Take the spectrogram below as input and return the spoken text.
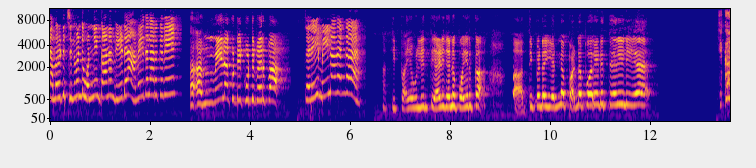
நம்ம வீட்டு சிலுவண்டு ஒன்னையும் காணோம் வீடே அமைதலா இருக்குது. மீனா குட்டி கூட்டி போயிருப்பா. சரி மீனா எங்க அத்தி பைய உள்ளியும் தேடி தானே போயிருக்கா. அத்தி பெண்ண என்ன பண்ண போறேன்னு தெரியலையே. ஏக்கா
